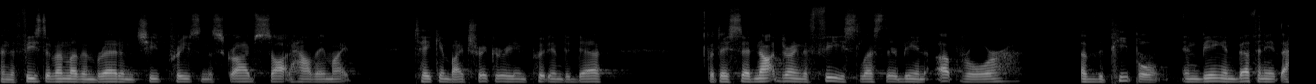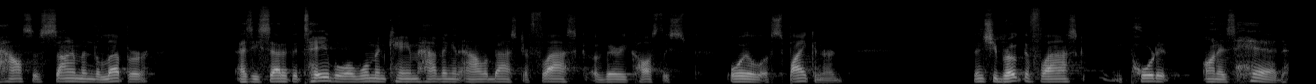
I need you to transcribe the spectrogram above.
and the feast of unleavened bread, and the chief priests and the scribes sought how they might take him by trickery and put him to death. But they said, Not during the feast, lest there be an uproar of the people. And being in Bethany at the house of Simon the leper, as he sat at the table, a woman came having an alabaster flask of very costly oil of spikenard. Then she broke the flask and poured it on his head.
